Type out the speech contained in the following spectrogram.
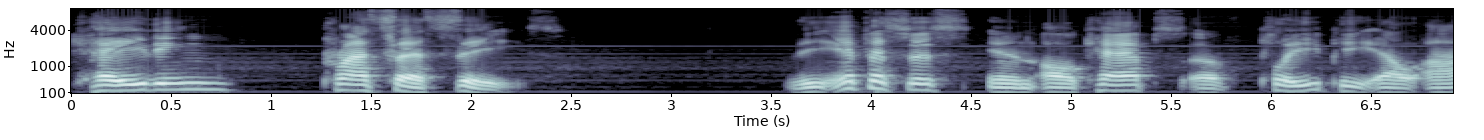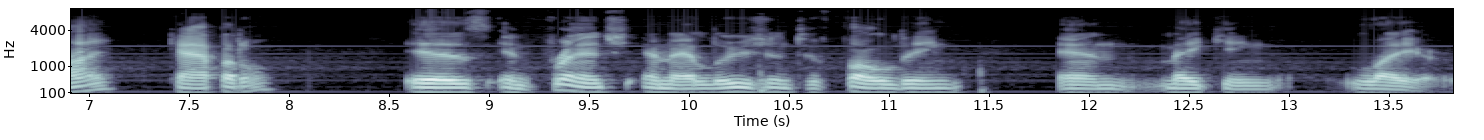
cading processes. The emphasis in all caps of pli, P-L-I, capital, is in French an allusion to folding and making layers.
